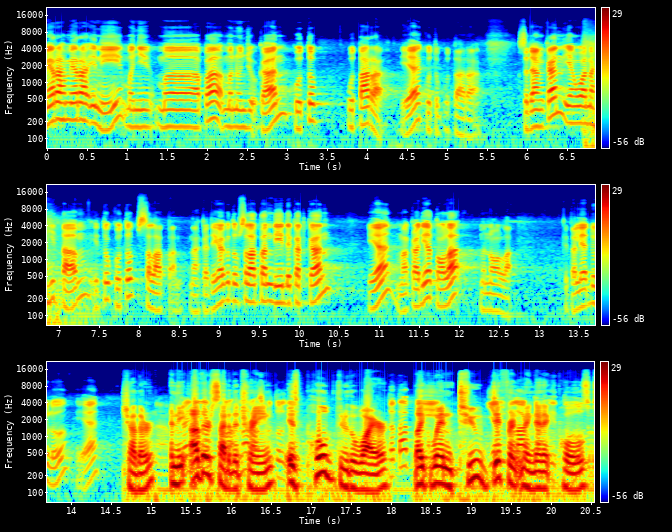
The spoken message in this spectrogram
merah-merah ini menyi, me, apa, menunjukkan kutub utara, ya, kutub utara. Sedangkan yang warna hitam itu kutub selatan. Nah, ketika kutub selatan didekatkan, ya, maka dia tolak menolak. Kita lihat dulu, ya. each other, and the other side of the train is pulled through the wire, like when two different magnetic poles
